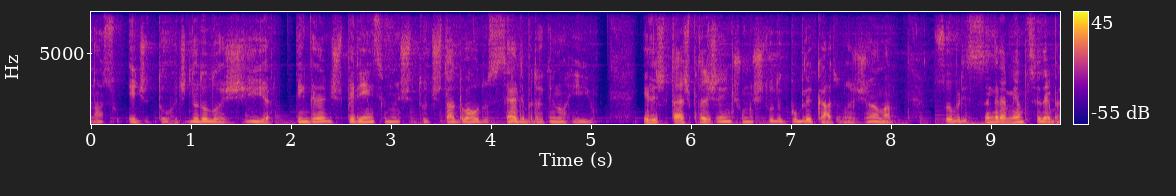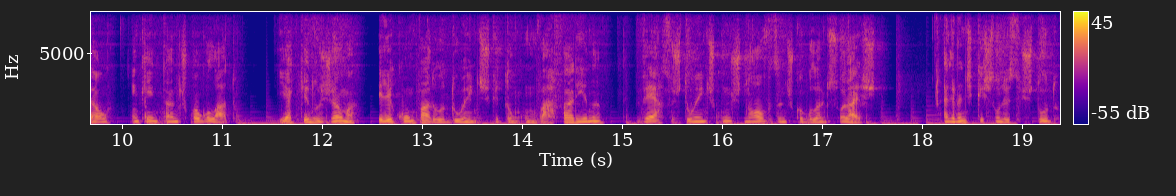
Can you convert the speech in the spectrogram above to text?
nosso editor de neurologia, tem grande experiência no Instituto Estadual do Cérebro aqui no Rio. Ele traz para gente um estudo publicado no JAMA sobre sangramento cerebral em quem está descoagulado. E aqui no JAMA, ele comparou doentes que estão com varfarina versus doentes com os novos anticoagulantes orais. A grande questão desse estudo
